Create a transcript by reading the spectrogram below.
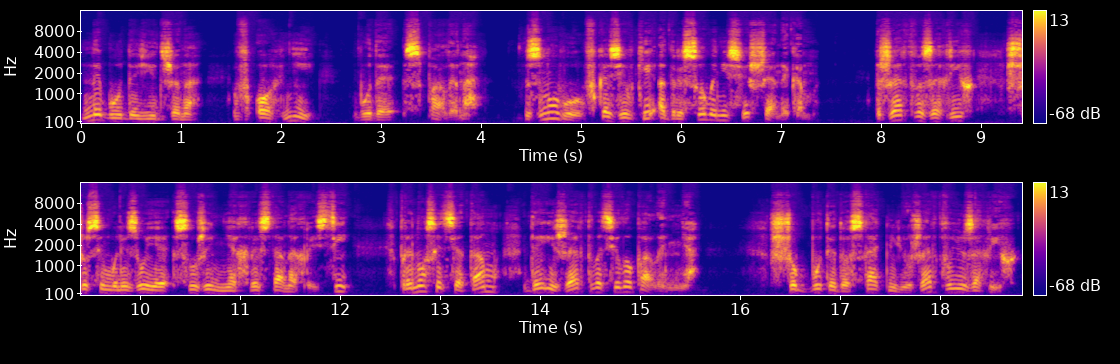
не буде їджена, в огні буде спалена. Знову вказівки адресовані священикам. Жертва за гріх, що символізує служіння Христа на Христі, приноситься там, де і жертва цілопалення. Щоб бути достатньою жертвою за гріх,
